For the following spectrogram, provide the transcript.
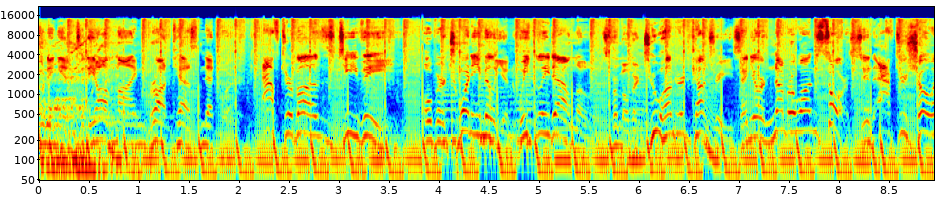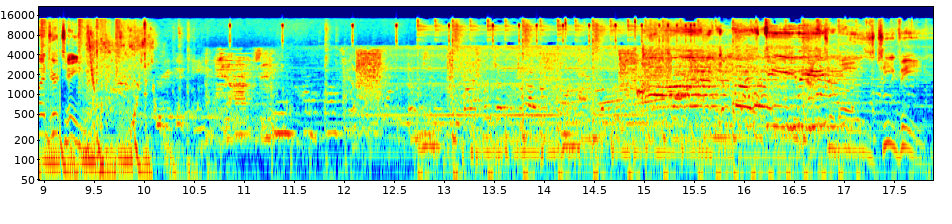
tuning in to the online broadcast network, AfterBuzz TV. Over 20 million weekly downloads from over 200 countries and your number one source in after-show entertainment. AfterBuzz TV,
